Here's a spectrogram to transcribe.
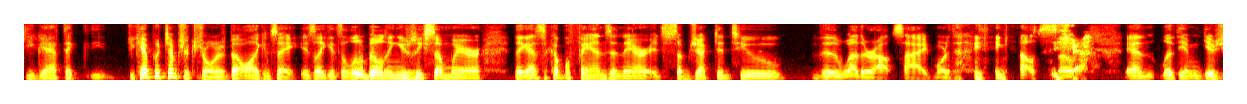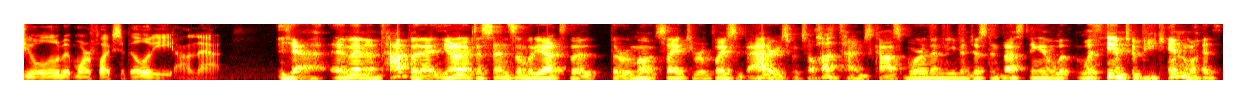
you have to you can't put temperature controllers but all i can say is like it's a little building usually somewhere they got a couple fans in there it's subjected to the weather outside more than anything else so yeah. and lithium gives you a little bit more flexibility on that Yeah, and then on top of that, you don't have to send somebody out to the, the remote site to replace the batteries, which a lot of times costs more than even just investing in li- lithium to begin with.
